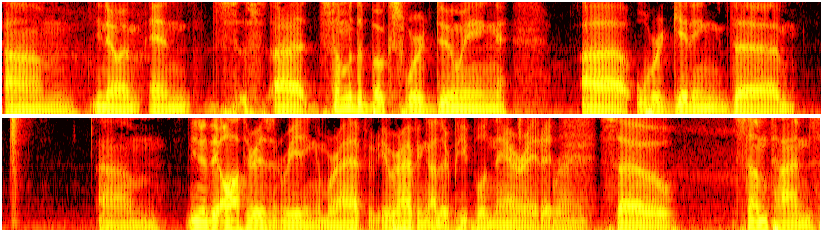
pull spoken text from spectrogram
um, you know, and, and uh, some of the books we're doing, uh, we're getting the um, you know, the author isn't reading them. We're having, we're having other people narrate it. Right. So sometimes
